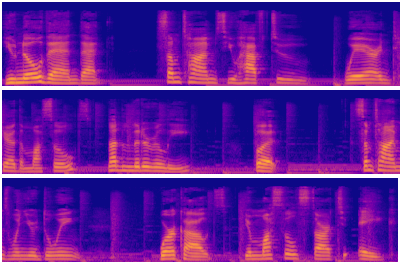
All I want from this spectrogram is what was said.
you know then that sometimes you have to wear and tear the muscles, not literally, but sometimes when you're doing workouts, your muscles start to ache,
